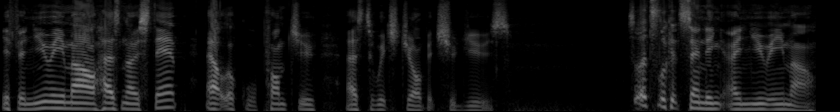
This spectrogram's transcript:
If a new email has no stamp, Outlook will prompt you as to which job it should use. So let's look at sending a new email.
